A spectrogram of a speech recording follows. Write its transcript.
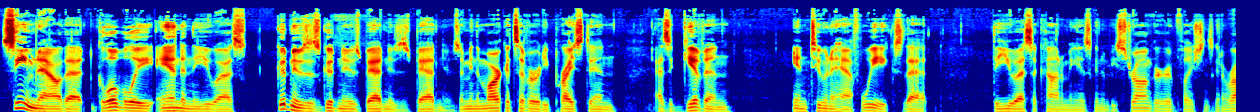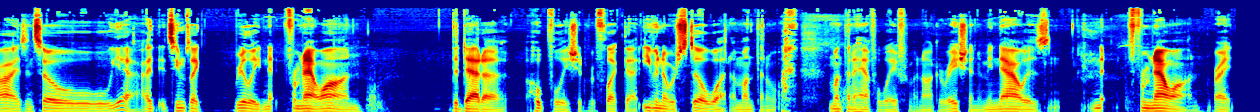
seem now that globally and in the U.S., good news is good news, bad news is bad news. I mean, the markets have already priced in as a given in two and a half weeks that the U.S. economy is going to be stronger, inflation is going to rise, and so yeah, it, seems like really from now on, the data hopefully should reflect that. Even though we're still what a month and a, a month and a half away from inauguration. I mean, now is from now on, right?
